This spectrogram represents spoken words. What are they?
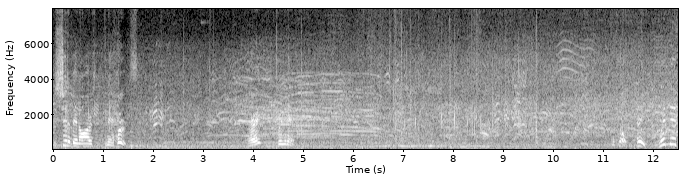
It should have been ours, and it hurts. All right? Bring it in. Hey, win this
